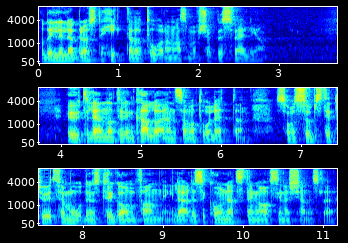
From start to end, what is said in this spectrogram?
och det lilla bröstet hickade av tårarna som han försökte svälja. Utlämnad till den kalla och ensamma toaletten, som substitut för moderns trygga omfamning, lärde sig Conny att stänga av sina känslor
